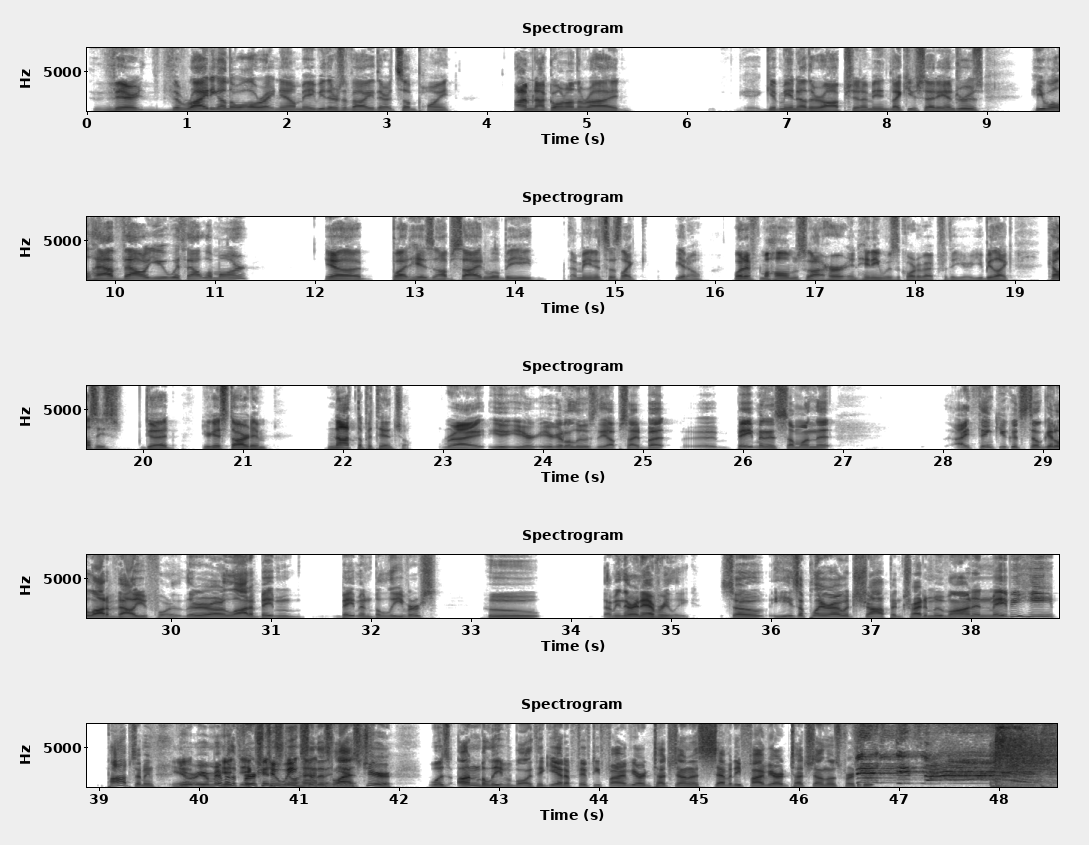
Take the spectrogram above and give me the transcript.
there the writing on the wall right now. Maybe there's a value there at some point. I'm not going on the ride. Give me another option. I mean, like you said, Andrews, he will have value without Lamar. Yeah, but his upside will be. I mean, it's just like you know, what if Mahomes got hurt and Henne was the quarterback for the year? You'd be like, Kelce's good. You're gonna start him, not the potential. Right. You, you're you're going to lose the upside, but uh, Bateman is someone that I think you could still get a lot of value for. There are a lot of Bateman Bateman believers who, I mean, they're in every league. So he's a player I would shop and try to move on, and maybe he pops. I mean, Yeah. you, you remember It- the first two still weeks of this last yes. year was unbelievable. I think he had a 55 yard touchdown and a 75 yard touchdown those first two.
